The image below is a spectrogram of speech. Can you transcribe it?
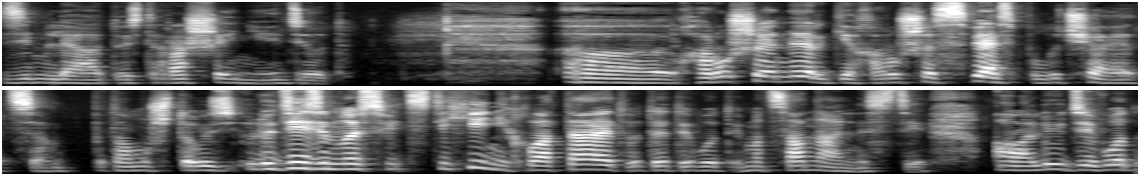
земля, то есть орошение идет. Э, хорошая энергия, хорошая связь получается, потому что у людей земной стихии не хватает вот этой вот эмоциональности, а люди вод,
